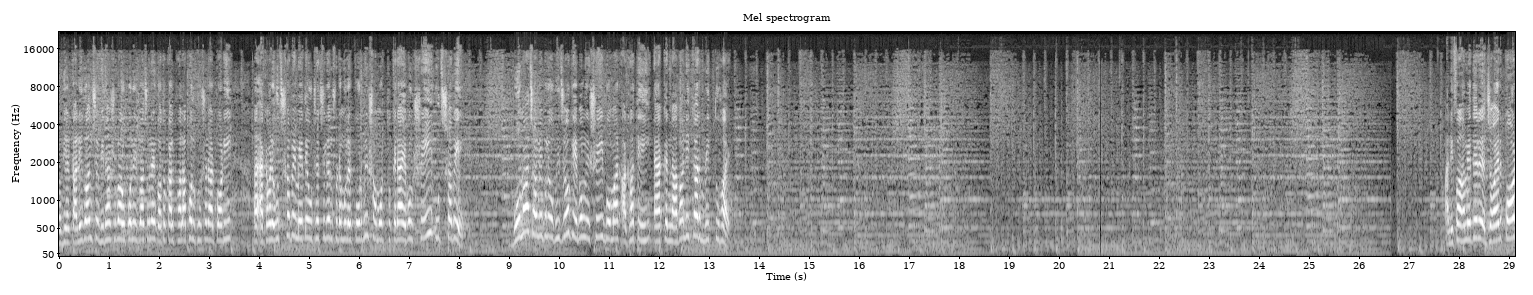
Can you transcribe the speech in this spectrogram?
নদিয়ার কালীগঞ্জ বিধানসভা উপনির্বাচনের গতকাল ফলাফল ঘোষণার পরই একেবারে উৎসবে মেতে উঠেছিলেন তৃণমূলের কর্মী সমর্থকেরা এবং সেই উৎসবে বোমা চলে বলে অভিযোগ এবং সেই বোমার আঘাতেই এক নাবালিকার মৃত্যু হয়। আলিফা আহমেদের জয়ের পর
